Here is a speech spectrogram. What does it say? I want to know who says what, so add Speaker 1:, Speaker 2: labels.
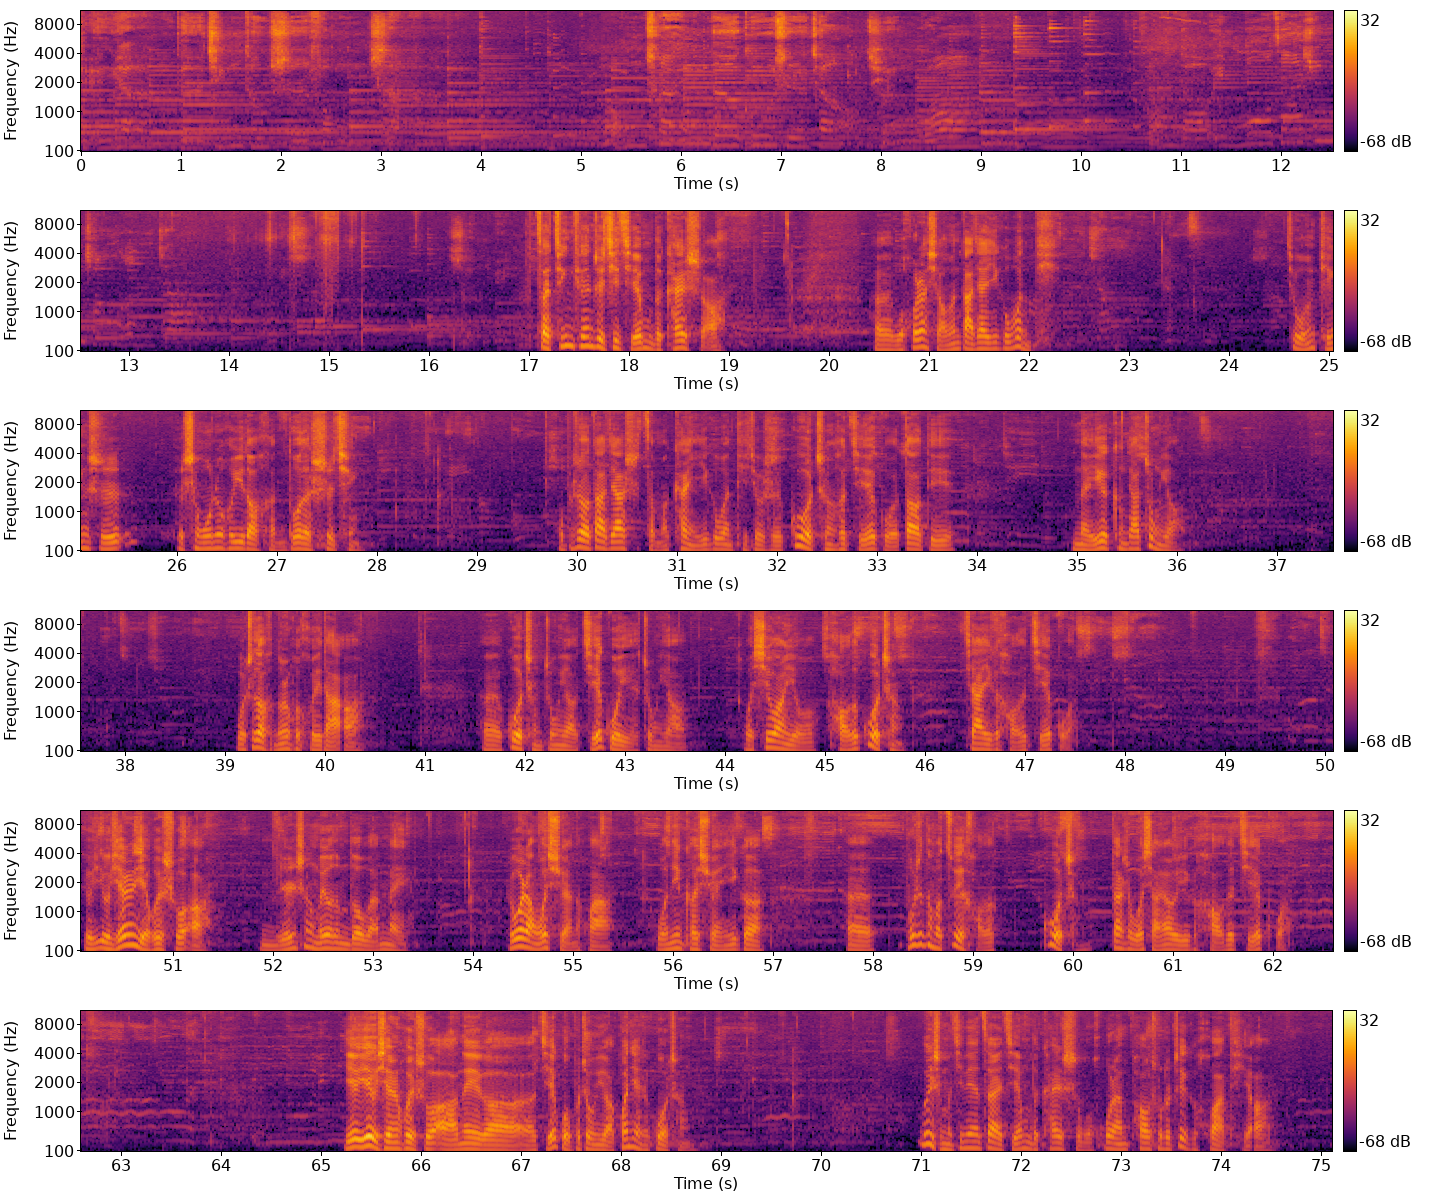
Speaker 1: 天涯的尽头是风沙，红尘的故事叫牵挂，在
Speaker 2: 今天这期节目的开始啊，呃，我忽然想问大家一个问题：就我们平时生活中会遇到很多的事情，我不知道大家是怎么看一个问题，就是过程和结果到底哪一个更加重要？我知道很多人会回答啊，呃，过程重要，结果也重要。我希望有好的过程。加一个好的结果，有有些人也会说啊，嗯，人生没有那么多完美。如果让我选的话，我宁可选一个，呃，不是那么最好的过程，但是我想要一个好的结果。也也有些人会说啊，那个呃，结果不重要，关键是过程。为什么今天在节目的开始，我忽然抛出了这个话题啊？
